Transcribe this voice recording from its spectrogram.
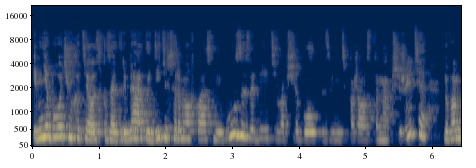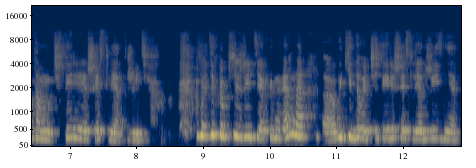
И мне бы очень хотелось сказать, ребята, идите все равно в классные вузы, забейте вообще болт, извините, пожалуйста, на общежитие, но вам там 4-6 лет жить в этих общежитиях. И, наверное, э, выкидывать 4-6 лет жизни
